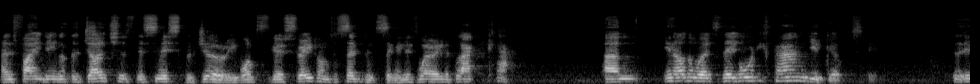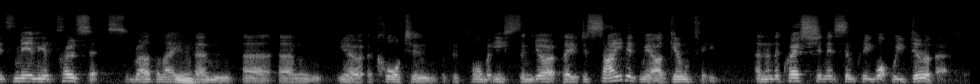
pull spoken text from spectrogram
and finding that the judge has dismissed the jury, wants to go straight on to sentencing, and is wearing a black cap. Um, in other words, they've already found you guilty. It's merely a process, rather like Mm. um, uh, um, you know a court in former Eastern Europe. They've decided we are guilty, and then the question is simply what we do about it.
